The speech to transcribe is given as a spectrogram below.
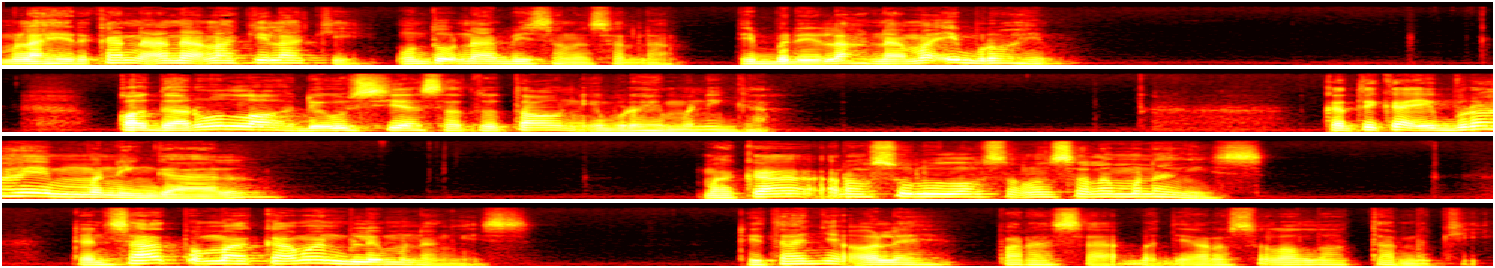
melahirkan anak laki-laki untuk Nabi SAW. Diberilah nama Ibrahim. Qadarullah di usia satu tahun Ibrahim meninggal. Ketika Ibrahim meninggal, maka Rasulullah SAW menangis. Dan saat pemakaman beliau menangis. Ditanya oleh para sahabat, Ya Rasulullah tamki.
